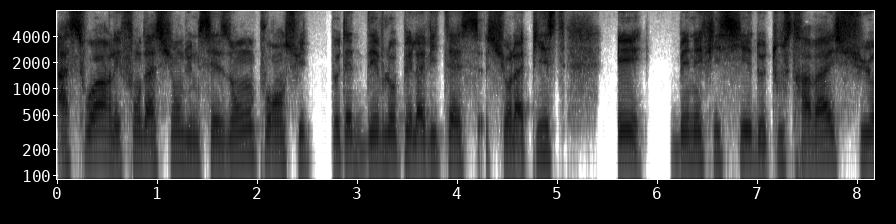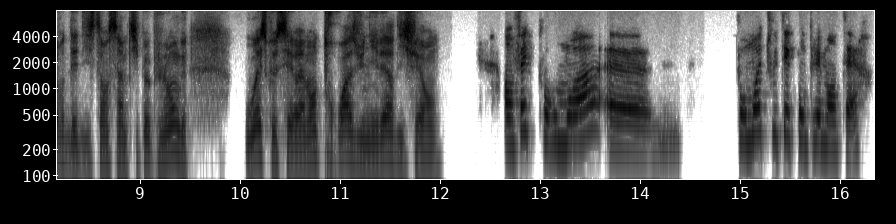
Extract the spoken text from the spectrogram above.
asseoir les fondations d'une saison pour ensuite peut-être développer la vitesse sur la piste et bénéficier de tout ce travail sur des distances un petit peu plus longues Ou est-ce que c'est vraiment trois univers différents? En fait, pour moi, euh, pour moi, tout est complémentaire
